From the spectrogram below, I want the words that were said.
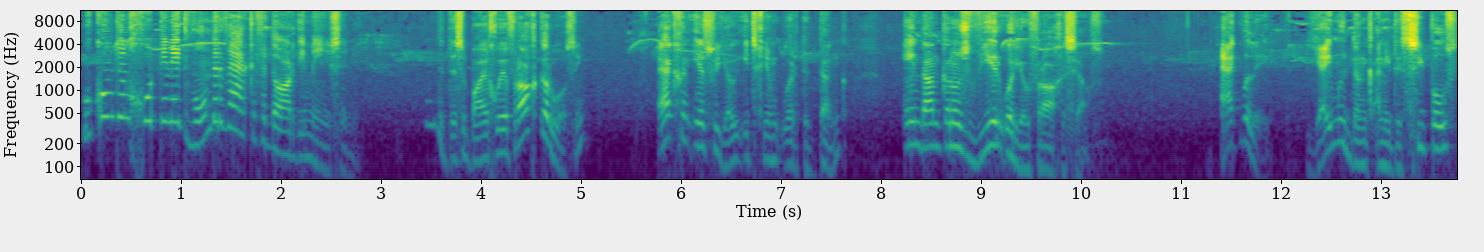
hoekom doen God nie net wonderwerke vir daardie mense nie? Dit is 'n baie goeie vraag, Karolsie. Ek gaan eers vir jou iets gee om oor te dink en dan kan ons weer oor jou vraag gesels. Ek wil hê jy moet dink aan die disippels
